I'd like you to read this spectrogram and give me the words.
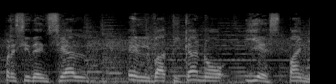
Presidencial el Vaticano y España.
